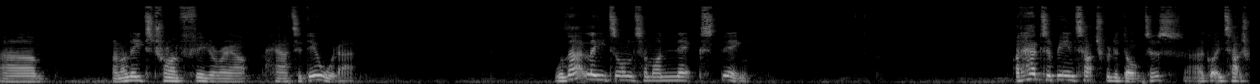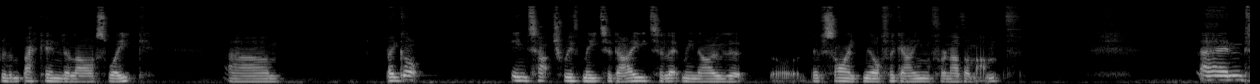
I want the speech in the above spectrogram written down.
Um, and I need to try and figure out how to deal with that. Well, that leads on to my next thing. I'd had to be in touch with the doctors. I got in touch with them back end of last week. Um, they got in touch with me today to let me know that uh, they've signed me off again for another month. And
